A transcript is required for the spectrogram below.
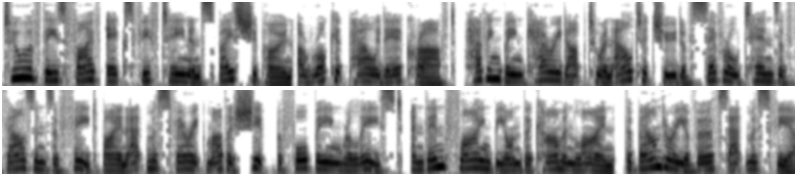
Two of these five X-15 and SpaceShipOne are rocket-powered aircraft, having been carried up to an altitude of several tens of thousands of feet by an atmospheric mother ship before being released, and then flying beyond the Kármán line, the boundary of Earth's atmosphere,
